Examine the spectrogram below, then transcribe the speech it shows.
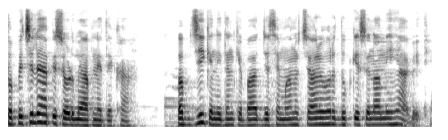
तो पिछले एपिसोड में आपने देखा पबजी के निधन के बाद जैसे मानो चारों ओर दुख की सुनामी ही आ गई थी।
